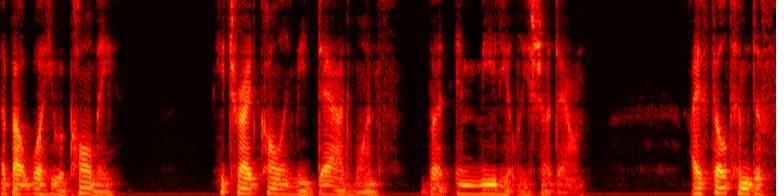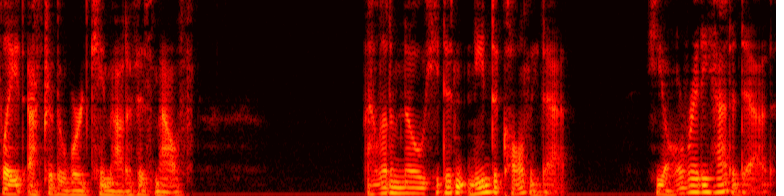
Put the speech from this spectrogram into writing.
about what he would call me, he tried calling me dad once, but immediately shut down. I felt him deflate after the word came out of his mouth. I let him know he didn't need to call me that. He already had a dad,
